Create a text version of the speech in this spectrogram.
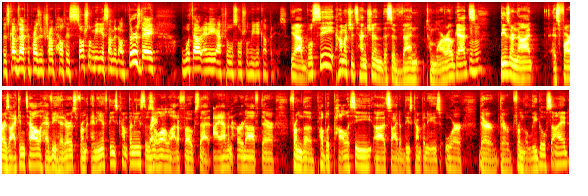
This comes after President Trump held his social media summit on Thursday without any actual social media companies. Yeah, we'll see how much attention this event tomorrow gets. Mm-hmm. These are not, as far as I can tell, heavy hitters from any of these companies. There's Right. a lot, a lot of folks that I haven't heard of. They're from the public policy uh, side of these companies, or they're they're from the legal side.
